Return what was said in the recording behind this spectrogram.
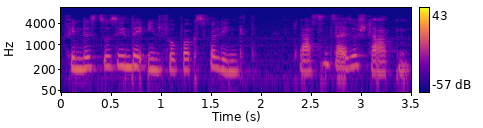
findest du sie in der Infobox verlinkt. Lass uns also starten.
